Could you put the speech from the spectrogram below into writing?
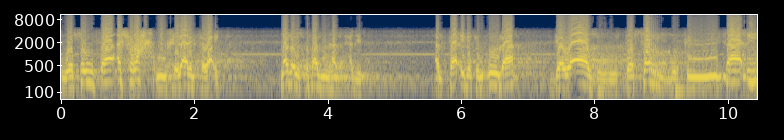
وسوف أشرح من خلال الفوائد. ماذا يستفاد من هذا الحديث؟ الفائدة الأولى جواز تصرف النساء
